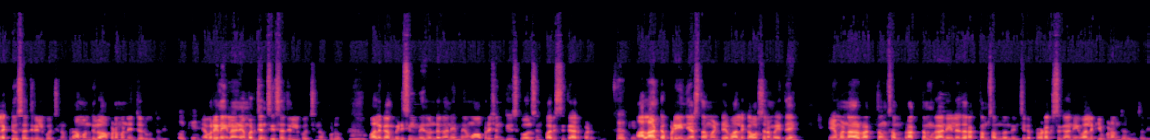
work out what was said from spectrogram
ఎలక్టివ్ సర్జరీలకు వచ్చినప్పుడు ఆ మందులు ఆపడం అనేది జరుగుతుంది. ఎవరైనా ఇలాంటి ఎమర్జెన్సీ సర్జరీలకు వచ్చినప్పుడు. వాళ్ళకి ఆ మెడిసిన్ మీద ఉండగానే మేము ఆపరేషన్ తీసుకోవాల్సిన పరిస్థితి ఏర్పడుతుంది. అలాంటప్పుడు ఏం చేస్తామంటే వాళ్ళకి అవసరమైతే ఏమన్నా రక్తం సం- రక్తం కానీ లేదా రక్తం సంబంధించిన ప్రొడక్ట్స్ కానీ వాళ్ళకి ఇవ్వడం జరుగుతుంది.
